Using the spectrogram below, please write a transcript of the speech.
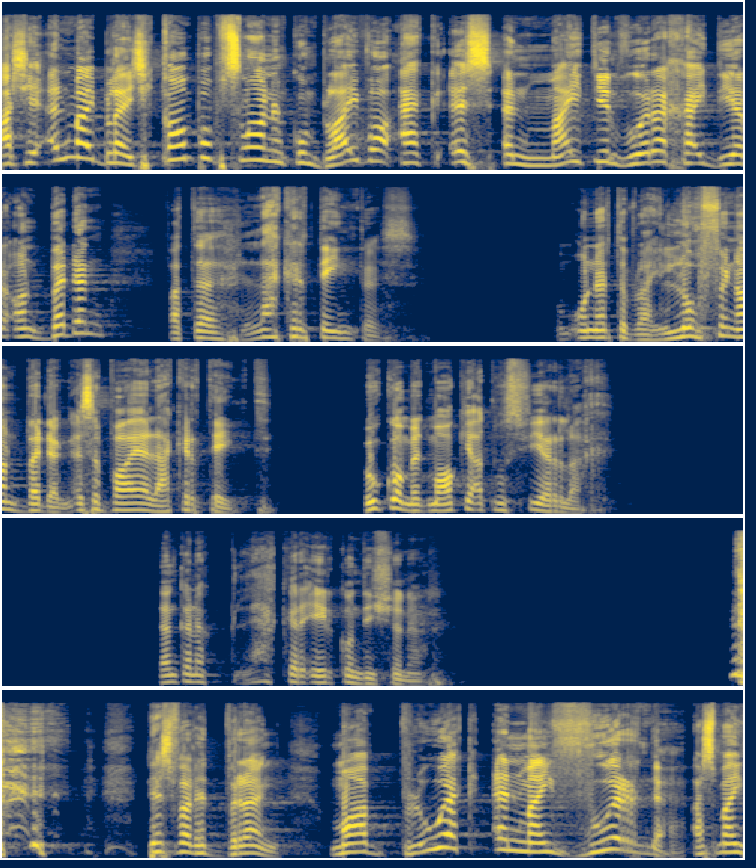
as jy in my bly, as jy kamp opslaan en kom bly waar ek is in my teenwoordigheid deur aanbidding wat 'n lekker tent is om onder te bly. Lof en aanbidding is 'n baie lekker tent. Hoekom? Dit maak die atmosfeer lig. Dink aan 'n lekker air conditioner. Dis wat dit bring. Maar bloek in my woorde, as my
